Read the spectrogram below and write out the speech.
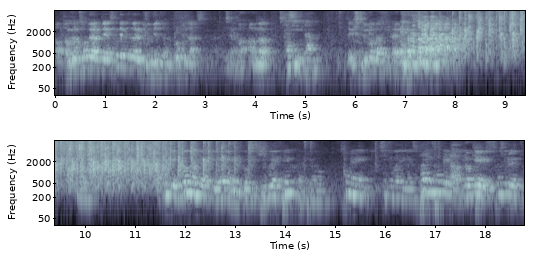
어, 방송 섭외할 때 상대 패널이 누군지는 저는 물어보진 않습니다. 그냥 뭐 아무나 자신 있다. 힘든 건도 하니까요. 아, 근데 이번 관계라기에 역시 기부의 페이크 같아요. 처음에는 진중권이 그냥 스파링 상대다 이렇게 사실은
